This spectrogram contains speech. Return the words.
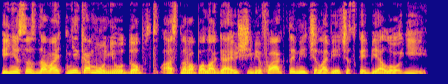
и не создавать никому неудобств основополагающими фактами человеческой биологии.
